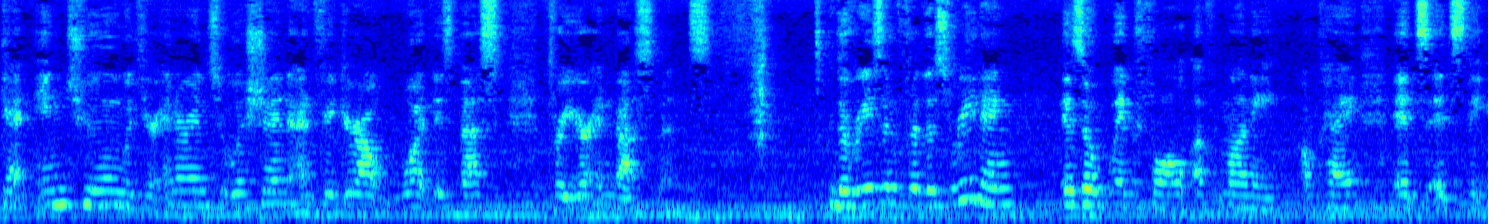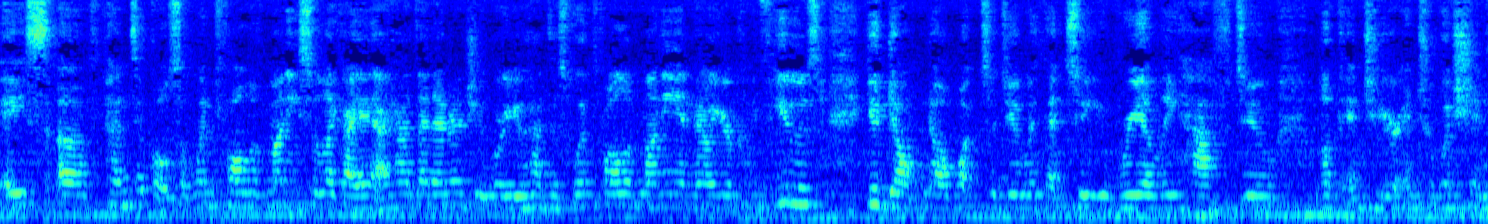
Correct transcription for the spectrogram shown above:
get in tune with your inner intuition and figure out what is best for your investments. The reason for this reading is a windfall of money, okay? It's it's the ace of pentacles, a windfall of money. So like I, I had that energy where you had this windfall of money and now you're confused. You don't know what to do with it. So you really have to look into your intuition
